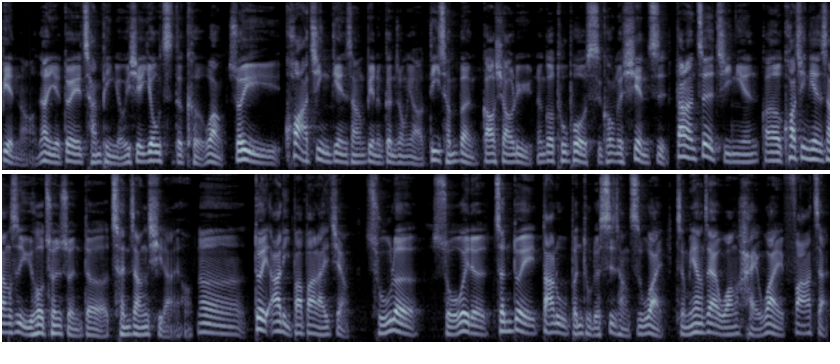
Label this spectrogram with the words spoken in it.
变哦，那也对产品有一些优质的渴望，所以跨境电商变得更重要，低成本、高效率，能够突破时空的限制。当然这几年，呃，跨境电商是雨后春笋的成长起来哈。那对阿里巴巴来讲，除了所谓的针对大陆本土的市场之外，怎么样在往海外发展？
